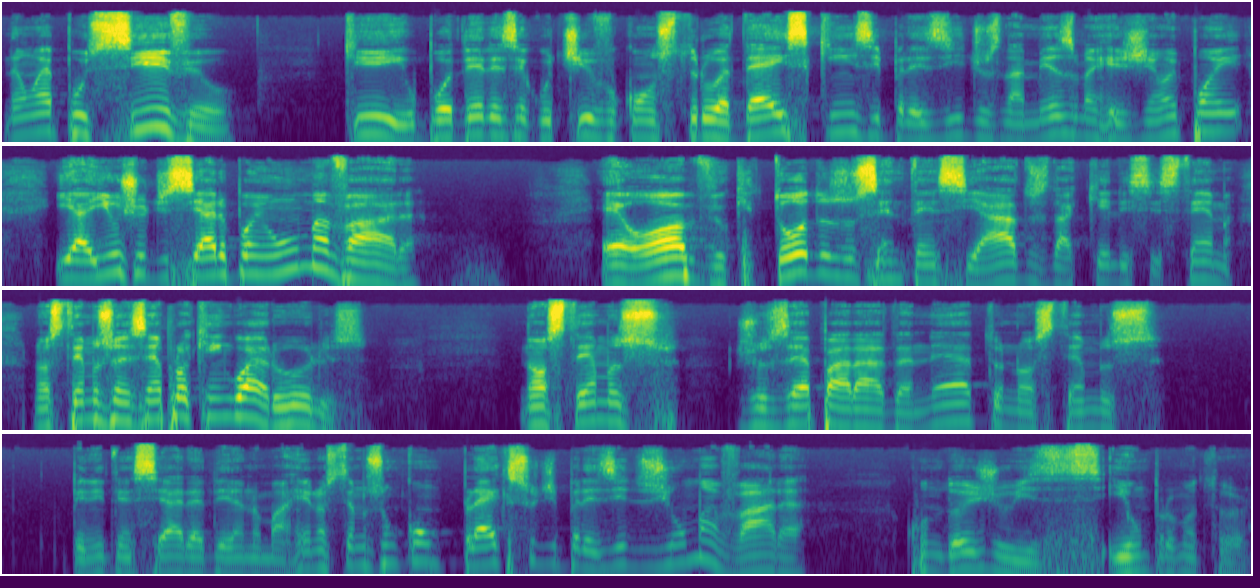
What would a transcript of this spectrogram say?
Não é possível que o Poder Executivo construa 10, 15 presídios na mesma região e, põe, e aí o Judiciário põe uma vara. É óbvio que todos os sentenciados daquele sistema. Nós temos um exemplo aqui em Guarulhos. Nós temos José Parada Neto, nós temos penitenciária Adriano Marrei, nós temos um complexo de presídios de uma vara, com dois juízes e um promotor.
